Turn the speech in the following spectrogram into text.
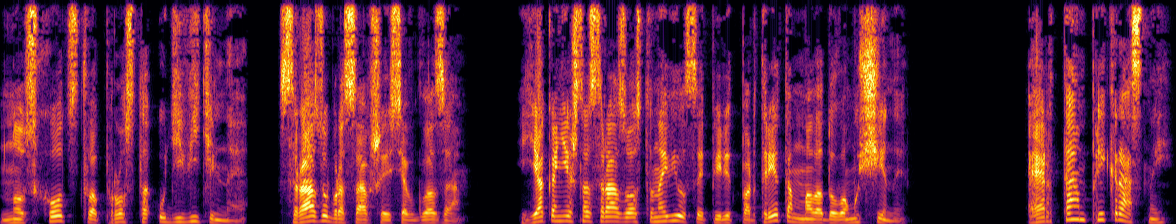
но сходство просто удивительное, сразу бросавшееся в глаза. Я, конечно, сразу остановился перед портретом молодого мужчины. «Эртам прекрасный»,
